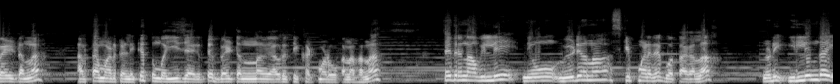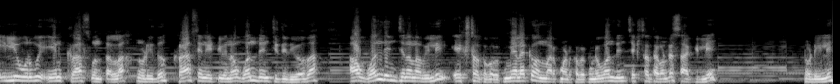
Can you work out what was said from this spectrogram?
ಬೆಲ್ಟನ್ನು ಅರ್ಥ ಮಾಡ್ಕೊಳ್ಳಿಕ್ಕೆ ತುಂಬಾ ಈಸಿ ಆಗುತ್ತೆ. ಬೆಲ್ಟನ್ನು ನಾವು ಯಾವ ರೀತಿ ಕಟ್ ಮಾಡ್ಬೇಕು ಅನ್ನೋದನ್ನ. ಸ್ನೇಹಿತರೆ ನಾವು ಇಲ್ಲಿ ನೀವು ವಿಡಿಯೋನ ಸ್ಕಿಪ್ ಮಾಡಿದ್ರೆ ಗೊತ್ತಾಗಲ್ಲ. ನೋಡಿ, ಇಲ್ಲಿಂದ ಇಲ್ಲಿವರೆಗೂ ಏನು ಕ್ರಾಸ್ ಬಂತಲ್ಲ, ನೋಡಿ, ಇದು ಕ್ರಾಸ್ ಏನ್ ಇಟ್ಟಿವಿ ನಾವು? ಒಂದು ಇಂಚ್ ಇಟ್ಟಿದೀವಿ ಹೌದಾ? ಆ ಒಂದು ಇಂಚಿನ ನಾವು ಇಲ್ಲಿ ಎಕ್ಸ್ಟ್ರಾ ತಗೋಬೇಕು. ಮೇಲಕ್ಕೆ ಒಂದು ಮಾರ್ಕ್ ಮಾಡ್ಕೋಬೇಕು. ಒಂದು ಇಂಚ್ ಎಕ್ಸ್ಟ್ರಾ ತಗೊಂಡ್ರೆ ಸಾಕಿಲ್ಲಿ. ನೋಡಿ ಇಲ್ಲಿ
